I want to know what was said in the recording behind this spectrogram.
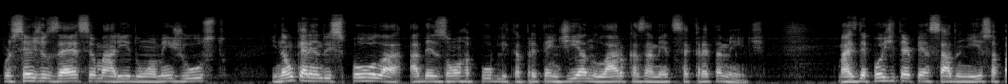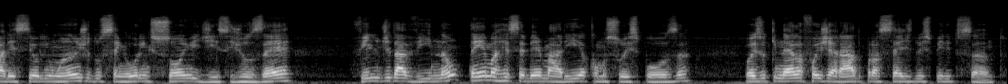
Por ser José, seu marido, um homem justo, e não querendo expô-la à desonra pública, pretendia anular o casamento secretamente. Mas depois de ter pensado nisso, apareceu-lhe um anjo do Senhor em sonho e disse: José, filho de Davi, não tema receber Maria como sua esposa pois o que nela foi gerado procede do Espírito Santo.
